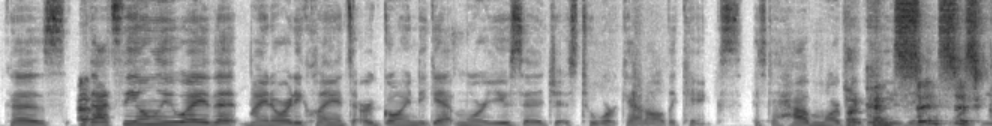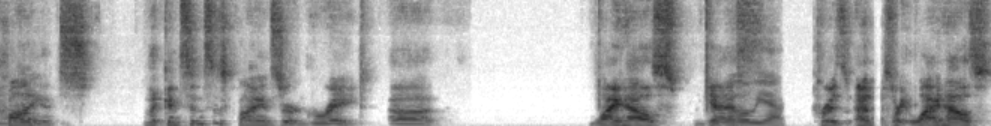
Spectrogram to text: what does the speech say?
because Uh, that's the only way that minority clients are going to get more usage is to work out all the kinks is to have more using consensus clients, the consensus clients are great. Uh, Lighthouse, Geth, oh yeah Prism. I'm sorry, Lighthouse,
